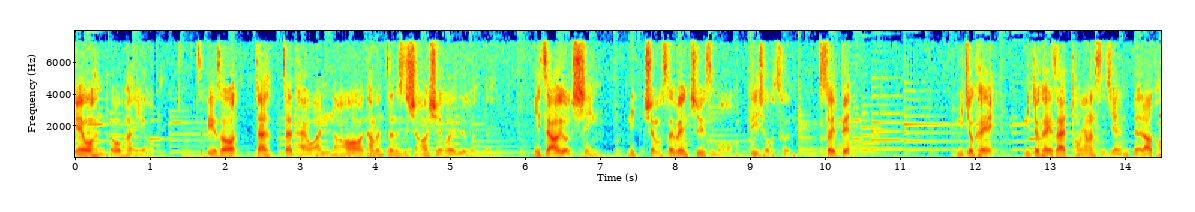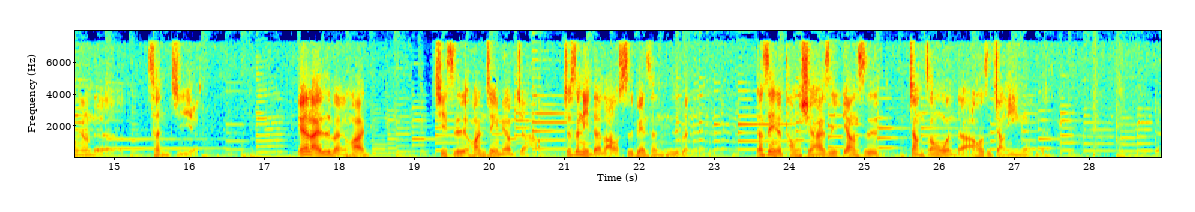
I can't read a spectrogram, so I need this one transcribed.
因为我很多朋友，就比如说在在台湾，然后他们真的是想要学会日文的，你只要有心，你全部随便去什么地球村，随便，你就可以，你就可以在同样的时间得到同样的成绩了。因为来日本的话，其实环境也没有比较好，就是你的老师变成日本人，但是你的同学还是一样是讲中文的啊，或是讲英文的。对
